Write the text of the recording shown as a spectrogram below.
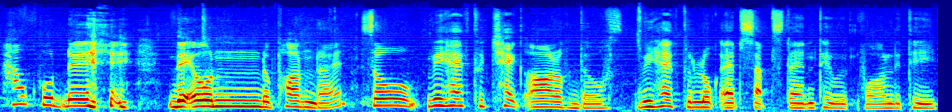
How could they they own the pond, right? So we have to check all of those. We have to look at substantive equality,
